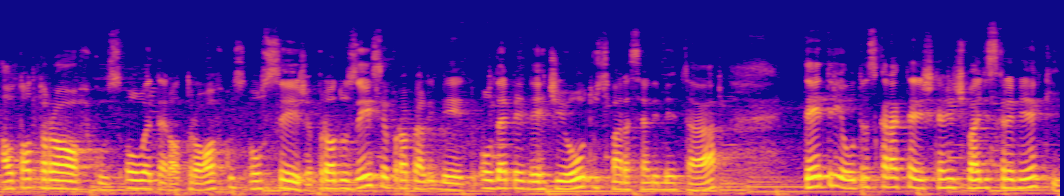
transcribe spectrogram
autotróficos ou heterotróficos, ou seja, produzir seu próprio alimento ou depender de outros para se alimentar, dentre outras características que a gente vai descrever aqui.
